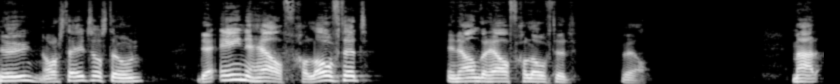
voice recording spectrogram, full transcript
nu, nog steeds als toen, de ene helft gelooft het en de andere helft gelooft het wel. Maar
